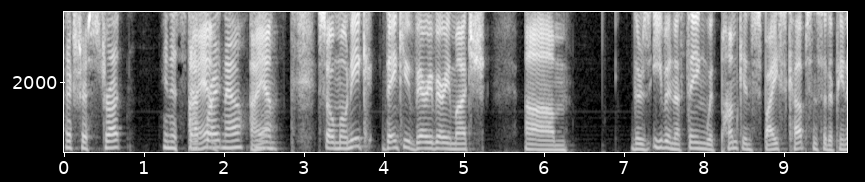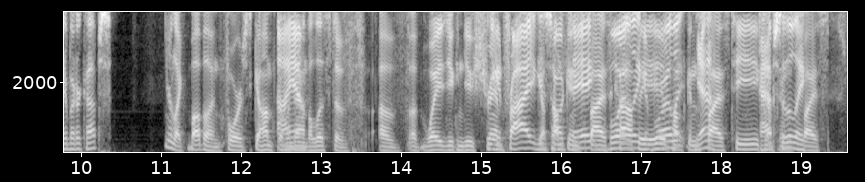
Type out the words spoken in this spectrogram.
extra strut in his step am. right now. I Yeah. am. So Monique, thank you very, very much. Um, there's even a thing with pumpkin spice cups instead of peanut butter cups. You're like Bubba and Forrest Gump going down the list of, of, of ways you can do shrimp. You can fry, you can Got pumpkin saute, spice boil it, you coffee, can boil it. pumpkin Yeah. spice tea, Absolutely. pumpkin spice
